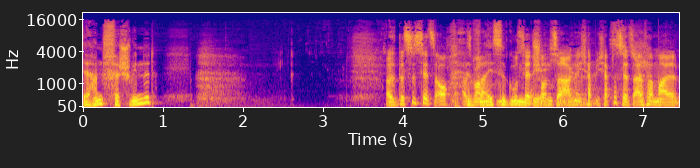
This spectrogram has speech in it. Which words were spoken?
Der Hanf verschwindet. Also das ist jetzt auch, also man Weiße muss jetzt schon sagen, ich habe ich hab das jetzt einfach mal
